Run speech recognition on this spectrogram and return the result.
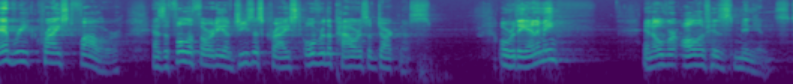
Every Christ follower has the full authority of Jesus Christ over the powers of darkness, over the enemy, and over all of his minions.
